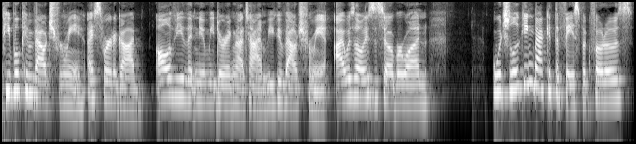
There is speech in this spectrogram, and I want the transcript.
People can vouch for me. I swear to God. All of you that knew me during that time, you can vouch for me. I was always the sober one, which looking back at the Facebook photos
